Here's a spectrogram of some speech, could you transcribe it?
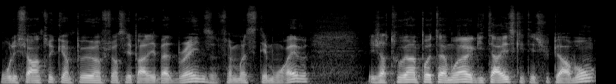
On voulait faire un truc un peu influencé par les Bad Brains. Enfin, moi, c'était mon rêve. Et j'ai retrouvé un pote à moi, un guitariste qui était super bon.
